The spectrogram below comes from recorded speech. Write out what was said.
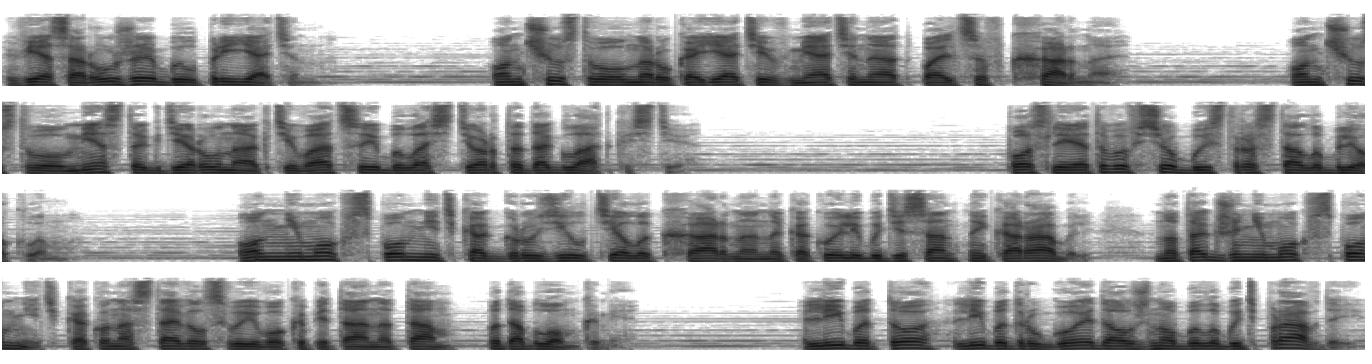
Вес оружия был приятен. Он чувствовал на рукояти вмятины от пальцев Кхарна. Он чувствовал место, где руна активации была стерта до гладкости. После этого все быстро стало блеклым. Он не мог вспомнить, как грузил тело Кхарна на какой-либо десантный корабль, но также не мог вспомнить, как он оставил своего капитана там, под обломками. Либо то, либо другое должно было быть правдой,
